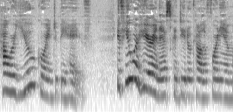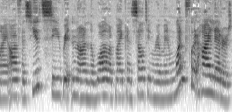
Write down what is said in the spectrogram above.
How are you going to behave? If you were here in Escondido, California, in my office, you'd see written on the wall of my consulting room in one foot high letters,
